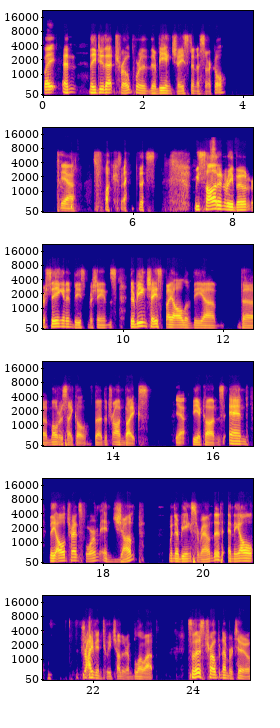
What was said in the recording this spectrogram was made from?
but And they do that trope where they're being chased in a circle. yeah Fuck man, this. We saw it in reboot. We're seeing it in Beast Machines. They're being chased by all of the um, the motorcycle, the the Tron bikes. Yeah. Vehicons, and they all transform and jump when they're being surrounded, and they all drive into each other and blow up. So there's trope number two.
